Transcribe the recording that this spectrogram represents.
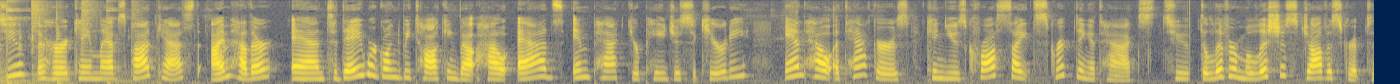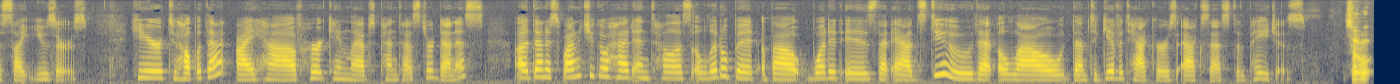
to the Hurricane Labs podcast. I'm Heather, and today we're going to be talking about how ads impact your page's security and how attackers can use cross site scripting attacks to deliver malicious JavaScript to site users. Here to help with that, I have Hurricane Labs pen tester Dennis. Uh, Dennis, why don't you go ahead and tell us a little bit about what it is that ads do that allow them to give attackers access to the pages? So,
